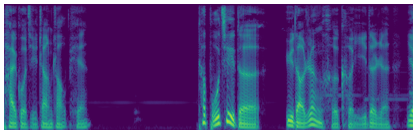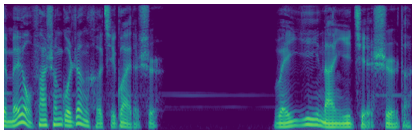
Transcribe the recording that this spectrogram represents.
拍过几张照片。他不记得遇到任何可疑的人，也没有发生过任何奇怪的事。唯一难以解释的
